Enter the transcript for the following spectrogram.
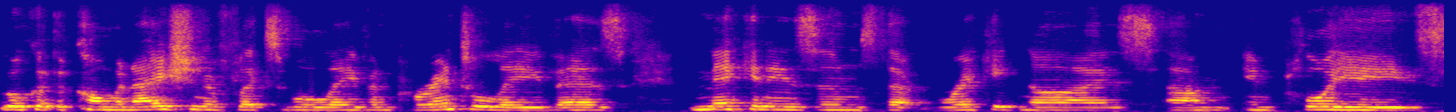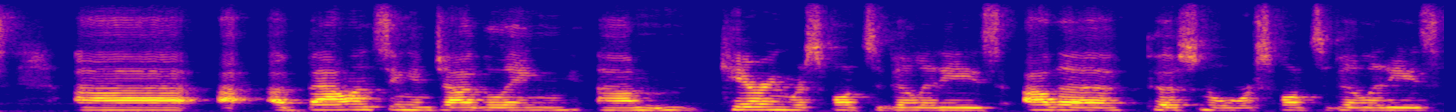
look at the combination of flexible leave and parental leave as mechanisms that recognise um, employees uh, are balancing and juggling um, caring responsibilities, other personal responsibilities,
